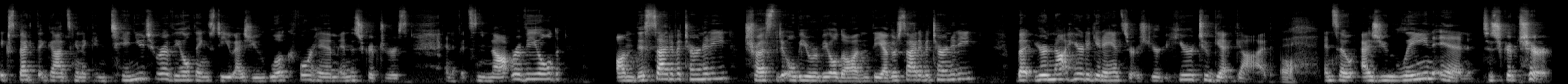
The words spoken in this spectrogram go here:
expect that God's going to continue to reveal things to you as you look for Him in the scriptures. And if it's not revealed on this side of eternity, trust that it will be revealed on the other side of eternity. But you're not here to get answers, you're here to get God. Oh. And so as you lean in to scripture,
